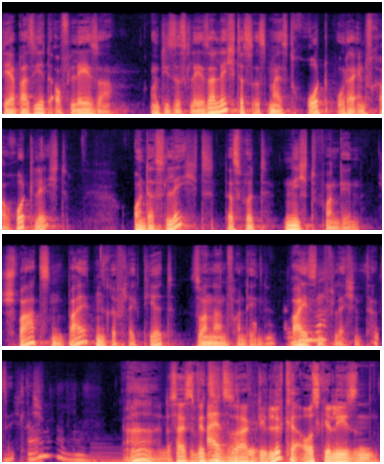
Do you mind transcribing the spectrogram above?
der basiert auf Laser. Und dieses Laserlicht, das ist meist Rot- oder Infrarotlicht. Und das Licht, das wird nicht von den schwarzen Balken reflektiert, sondern von den weißen Flächen tatsächlich. Ah, das heißt, es wird Also- sozusagen die Lücke ausgelesen.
